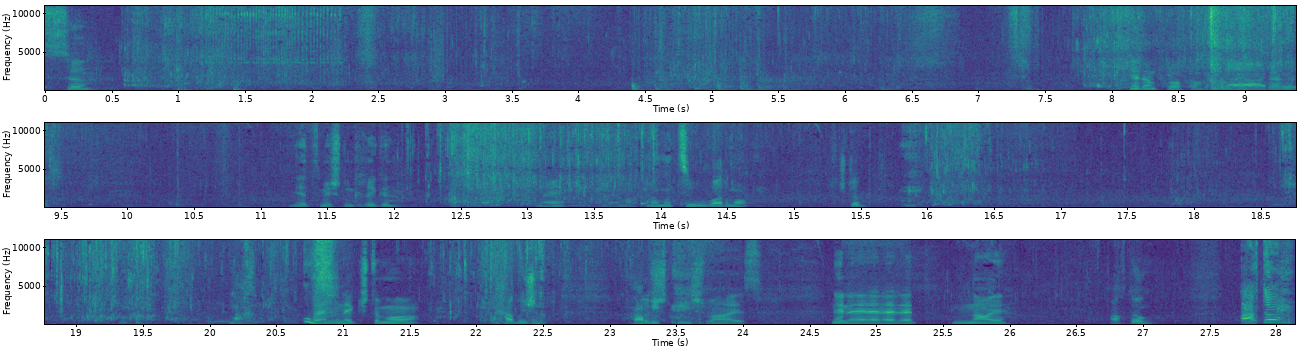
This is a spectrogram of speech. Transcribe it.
So. Nicht am Vorfang. Ja, ja, tschüss. Jetzt müssten kriegen. Nein, mach nochmal zu. Warte mal. Stopp. Mach. Beim nächsten Mal Hab ich ihn. Hab ich. hast du den Schweiß. Nein, nein, nein, nein, nein. Neu. Achtung. Achtung.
